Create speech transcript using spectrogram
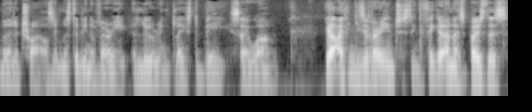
murder trials. It must have been a very alluring place to be. So, um, yeah, I think he's a very interesting figure, and I suppose there's,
